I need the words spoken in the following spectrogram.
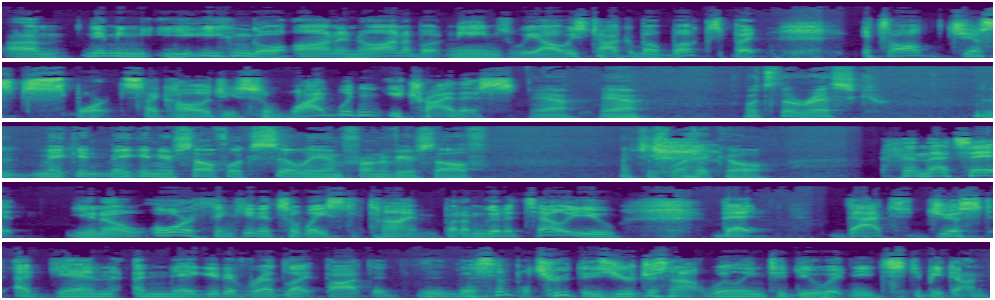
Um, I mean, you, you can go on and on about names. We always talk about books, but it's all just sports psychology. So why wouldn't you try this? Yeah, yeah. What's the risk? Making making yourself look silly in front of yourself. Like just let it go. and that's it, you know, or thinking it's a waste of time. But I'm going to tell you that that's just again a negative red light thought. That the, simple truth is you're just not willing to do what needs to be done.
